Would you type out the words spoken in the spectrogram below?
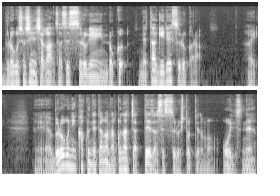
ブログ初心者が挫折する原因6、ネタ切れするから。はい。えー、ブログに書くネタがなくなっちゃって挫折する人っていうのも多いですね。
